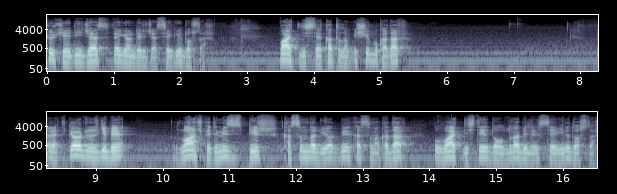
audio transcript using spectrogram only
Türkiye diyeceğiz ve göndereceğiz sevgili dostlar. Whitelist'e katılım işi bu kadar. Evet gördüğünüz gibi Launchpad'imiz 1 Kasım'da diyor. 1 Kasım'a kadar bu whitelist'i doldurabiliriz sevgili dostlar.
